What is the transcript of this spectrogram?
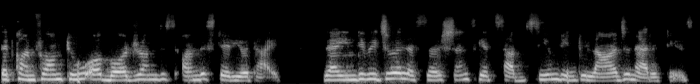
that conform to or border on, this, on the stereotype, where individual assertions get subsumed into larger narratives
